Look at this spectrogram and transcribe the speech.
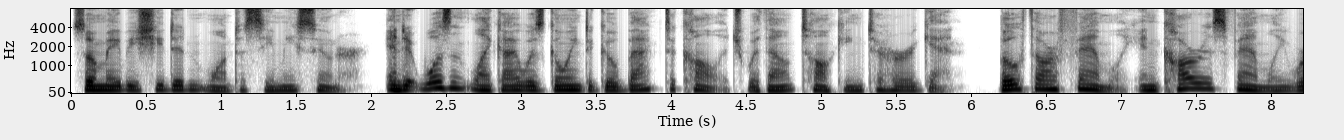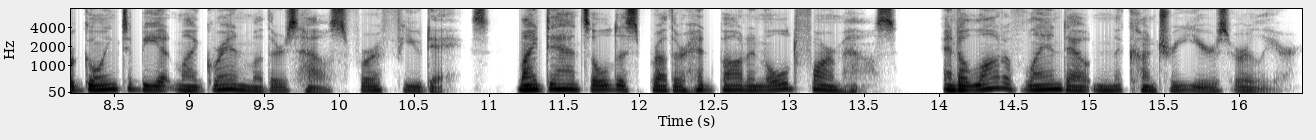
so maybe she didn't want to see me sooner. And it wasn't like I was going to go back to college without talking to her again. Both our family and Kara's family were going to be at my grandmother's house for a few days. My dad's oldest brother had bought an old farmhouse and a lot of land out in the country years earlier.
